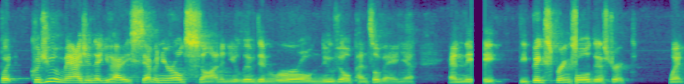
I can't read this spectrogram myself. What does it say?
But could you imagine that you had a seven year old son and you lived in rural Newville, Pennsylvania, and the, the Big Spring School District went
